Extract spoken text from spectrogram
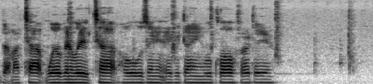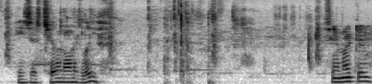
Got my top, well ventilated top, holes in it, everything, little cloth right there. He's just chilling on his leaf. See him right there?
